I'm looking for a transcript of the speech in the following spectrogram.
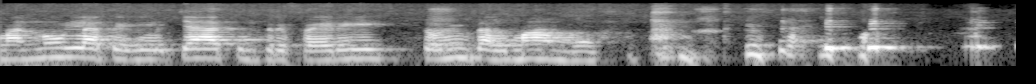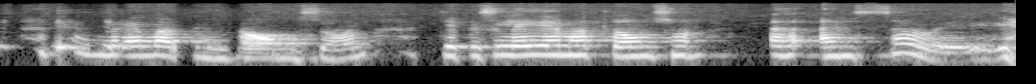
μανούλα τη γλυκιά, την τρυφερή, το ίνταλμά μου, την Έμα την Τόμσον, και της λέει Έμα Τόμσον, «Ε, I'm sorry.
